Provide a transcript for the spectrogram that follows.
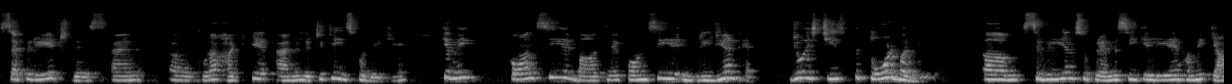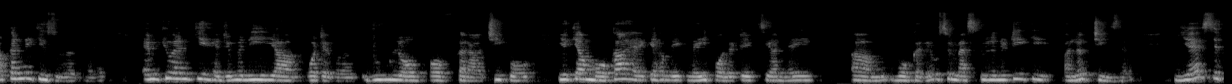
separate this and थोड़ा हट के एनालिटिकली इसको देखें कि भाई कौन सी ये बात है कौन सी ये इंग्रेडिएंट है जो इस चीज़ पे तोड़ बन रही है? सिविलियन um, सुप्रेमेसी के लिए हमें क्या करने की ज़रूरत है? एम क्यू एम की हेजमनी या whatever rule of of Karachi को ये क्या मौका है कि हम एक नई पॉलिटिक्स या नई um, वो करें? उसे मैस्कुलिनिटी की अलग चीज़ है। Yes it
